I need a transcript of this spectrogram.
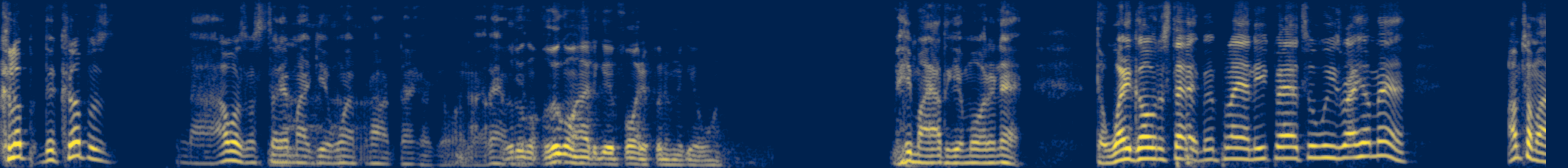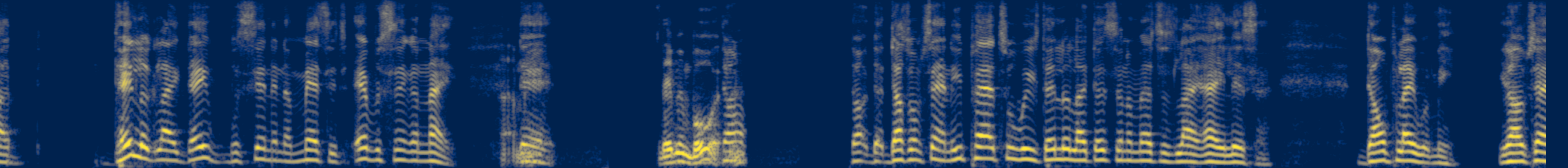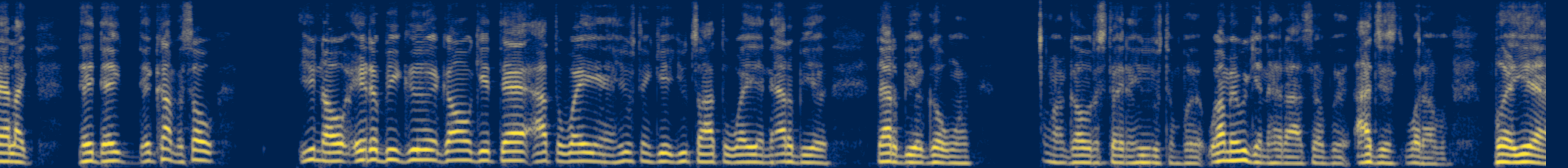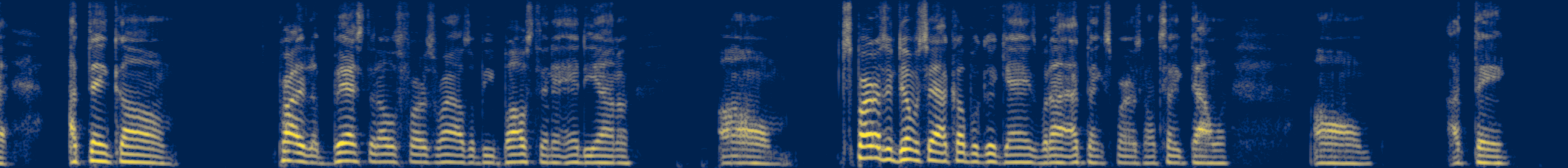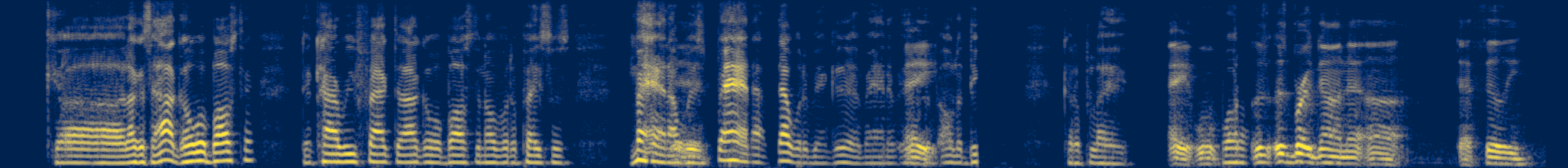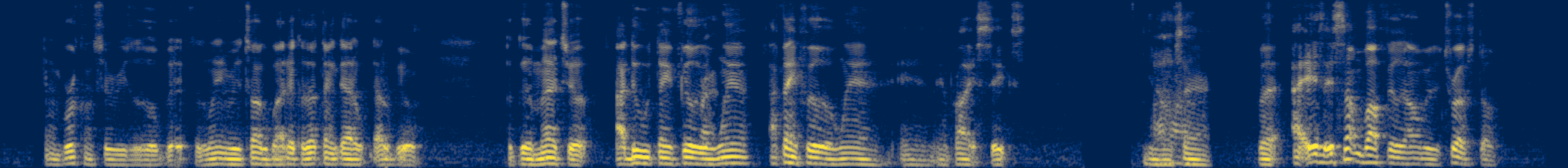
Clip the Clippers Nah, I was gonna say they might get one, but I don't think they'll get one. Nah, we're, gonna, we're gonna have to get forty for them to get one. He might have to get more than that. The way Golden State been playing these past two weeks right here, man. I'm talking about they look like they was sending a message every single night I mean, that they've been bored. Don't, don't, that's what I'm saying. These past two weeks, they look like they sent a message like, "Hey, listen, don't play with me." You know what I'm saying? Like they they they coming. So you know it'll be good. Go and get that out the way, and Houston get Utah out the way, and that'll be a that'll be a good one. Uh, Golden State and Houston, but well, I mean we're getting ahead of ourselves, but I just whatever. But yeah, I think um probably the best of those first rounds will be Boston and Indiana. Um Spurs and Denver had a couple good games, but I, I think Spurs gonna take that one. Um I think uh, like I said, I'll go with Boston. The Kyrie factor, I'll go with Boston over the Pacers. Man, I yeah. wish, man, that, that would have been good, man. If, hey. if Oladipo could have played. Hey, well, what, let's, let's break down that uh that Philly and Brooklyn series a little bit because we didn't really talk about it because I think that'll that'll be a, a good matchup. I do think Philly right. will win. I think Philly will win in, in probably six. You know uh-huh. what I'm uh-huh. saying? But I, it's, it's something about Philly I don't really trust though.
